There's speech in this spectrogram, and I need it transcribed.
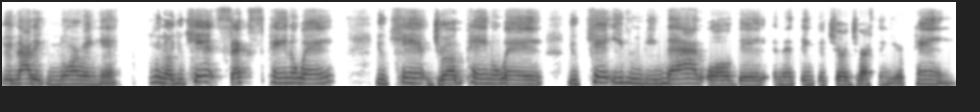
You're not ignoring it you know, you can't sex pain away. You can't drug pain away. You can't even be mad all day and then think that you're addressing your pain.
